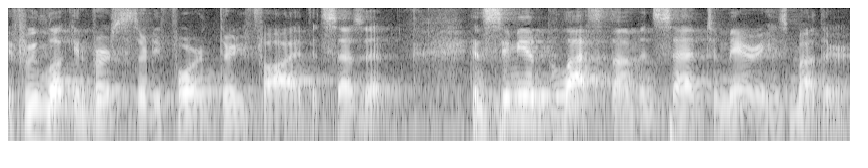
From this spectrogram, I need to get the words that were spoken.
If we look in verse 34 and 35, it says it. And Simeon blessed them and said to Mary, his mother,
